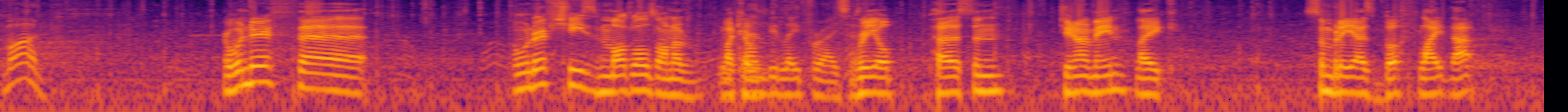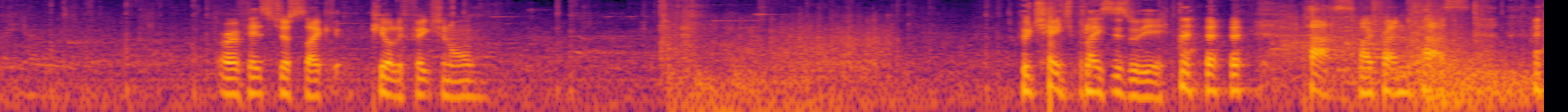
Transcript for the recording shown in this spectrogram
Come on. I wonder if uh, I wonder if she's modeled on a like a be late for real person. Do you know what I mean? Like somebody as buff like that, or if it's just like purely fictional. Who changed places with you? pass, my friend, pass.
